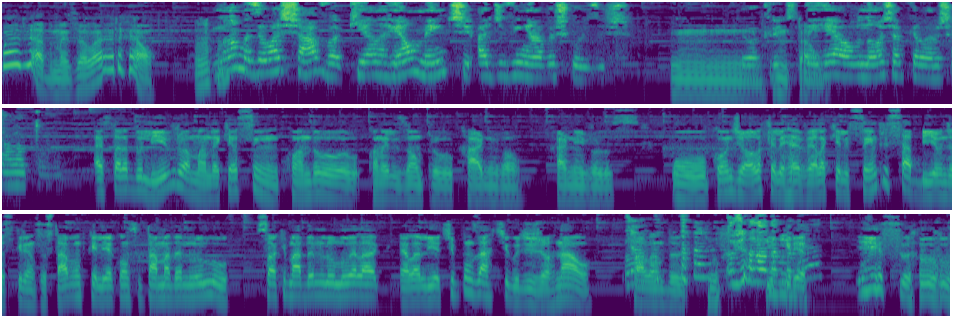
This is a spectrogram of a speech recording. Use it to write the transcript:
Ué, viado, mas ela era real. Uhum. Não, mas eu achava que ela realmente adivinhava as coisas. Hum, Eu acreditei então. real, não achava que ela era charlatana. A história do livro, Amanda, é que assim, quando, quando eles vão pro Carnival, Carnivorous, o Conde Olaf, ele revela que ele sempre sabia onde as crianças estavam, porque ele ia consultar Madame Lulu. Só que Madame Lulu, ela, ela lia tipo uns artigos de jornal, falando... O Jornal da Mulher? Isso, o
